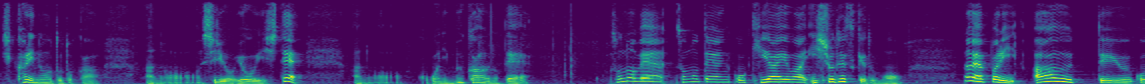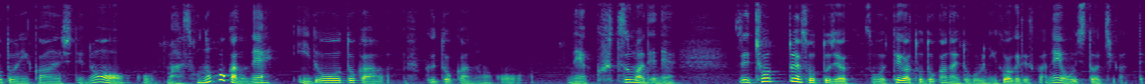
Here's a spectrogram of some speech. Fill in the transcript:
しっかりノートとかあの資料を用意してあのここに向かうのでその点その点こう気合は一緒ですけどもだからやっぱり会うっていうことに関してのこうまあその他のね移動とか服とかのこうね靴までねでちょっとやそっとじゃすごい手が届かないところに行くわけですからねお家とは違って。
